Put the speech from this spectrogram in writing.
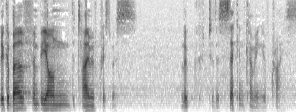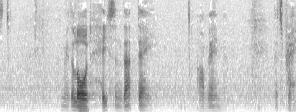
Look above and beyond the time of Christmas. Look to the second coming of Christ. May the Lord hasten that day. Amen. Let's pray.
